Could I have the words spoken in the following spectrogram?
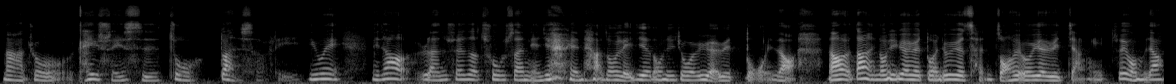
那就可以随时做断舍离，因为你知道，人随着出生年纪 越大，中累积的东西就会越来越多，你知道。然后当你东西越来越多，你就越沉重，会越来越僵硬。所以我们要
